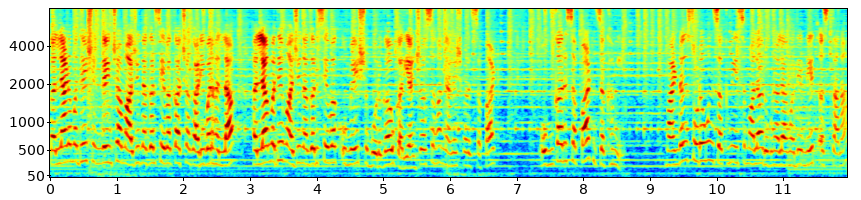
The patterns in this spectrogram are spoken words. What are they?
कल्याणमध्ये शिंदेंच्या माजी नगरसेवकाच्या गाडीवर हल्ला हल्ल्यामध्ये माजी नगरसेवक उमेश बोरगावकर यांच्यासह ज्ञानेश्वर सपाट ओमकार सपाट जखमी. भांडण सोडवून जखमी इसमाला रुग्णालयामध्ये नेत असताना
